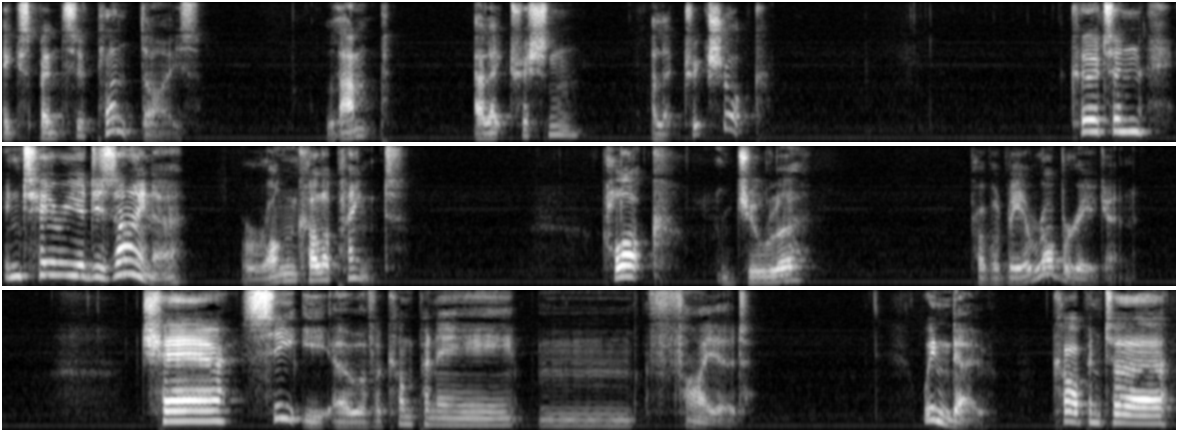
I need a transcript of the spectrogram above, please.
expensive plant dies. Lamp, electrician, electric shock. Curtain interior designer, wrong colour paint. Clock, jeweller, probably a robbery again. Chair, CEO of a company, mm, fired. Window, carpenter,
